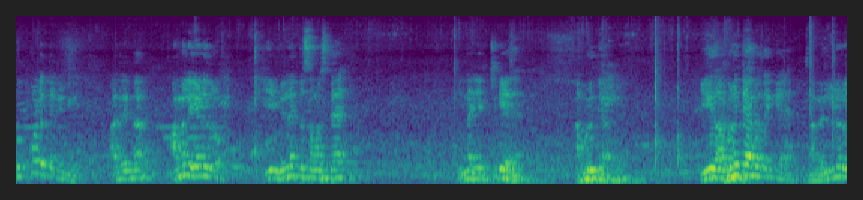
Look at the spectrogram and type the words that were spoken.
ಕುತ್ಕೊಳ್ಳುತ್ತೆ ನಿಮಗೆ. ಅದರಿಂದ ಆಮೇಲೆ ಹೇಳಿದ್ರು ಈ ಮಿಲ್ಲತ್ ಸಂಸ್ಥೆ ಇನ್ನ ಹೆಚ್ಚಿಗೆ ಅಭಿವೃದ್ಧಿ ಆಗಬೇಕು. ಈ ಅಭಿವೃದ್ಧಿ ಆಗೋದಕ್ಕೆ ನಾವೆಲ್ಲರೂ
